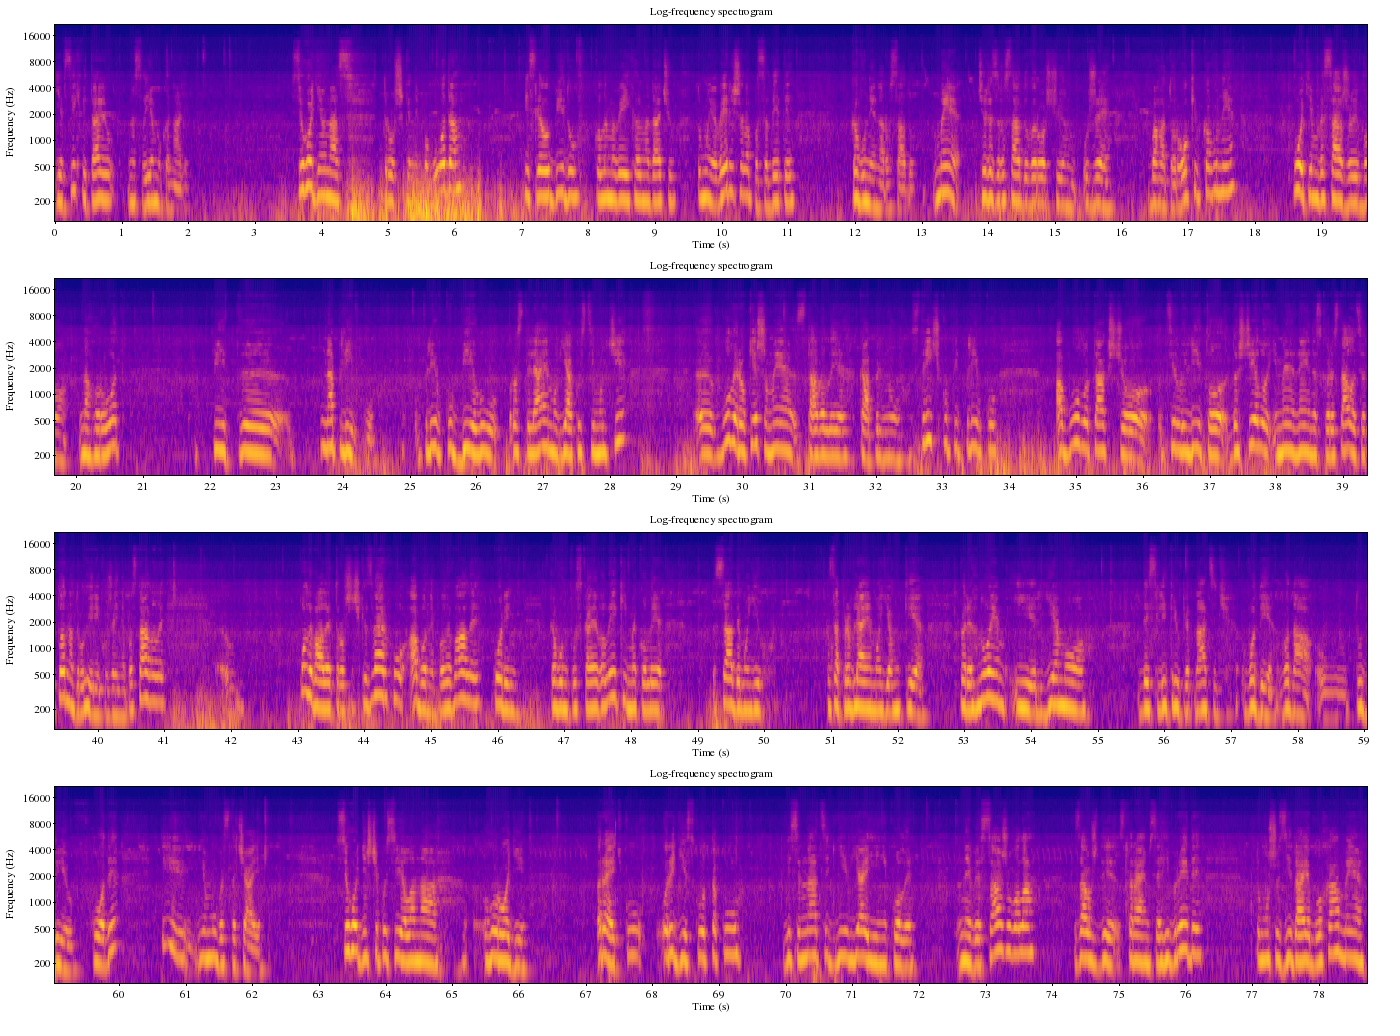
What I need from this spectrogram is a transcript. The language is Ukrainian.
Я всіх вітаю на своєму каналі. Сьогодні у нас трошки непогода після обіду, коли ми виїхали на дачу, тому я вирішила посадити кавуни на розсаду. Ми через розсаду вирощуємо вже багато років кавуни, потім висаджуємо на город під, е, на плівку. Плівку білу розстеляємо в якості мульчі. Е, Були роки, що ми ставили капельну стрічку під плівку, а було так, що ціле літо дощило і ми нею не скористалися, то на другий рік вже й не поставили. Е, Поливали трошечки зверху або не поливали. Корінь кавун пускає великий. Ми коли садимо їх, заправляємо ямки перегноєм і л'ємо десь літрів 15 води. Вона е, туди входить і йому вистачає. Сьогодні ще посіяла на городі редьку, редіску таку 18 днів. Я її ніколи не висаджувала. Завжди стараємося гібриди, тому що з'їдає блоха. Ми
